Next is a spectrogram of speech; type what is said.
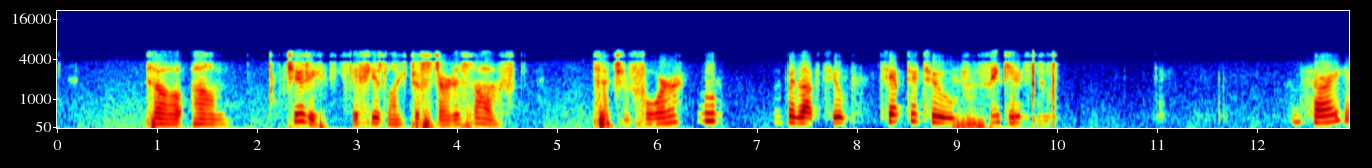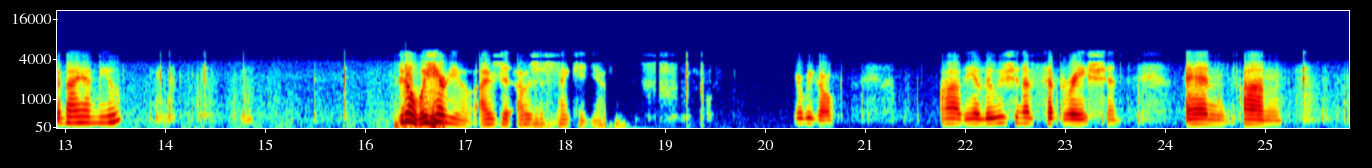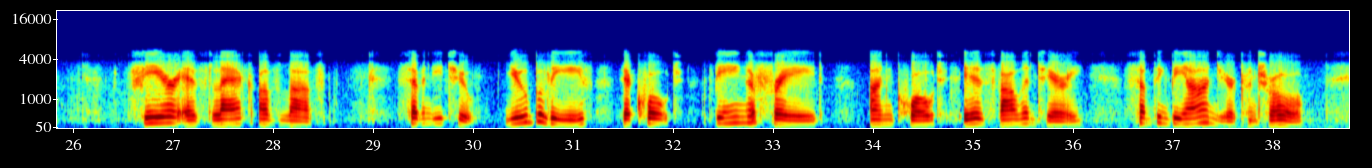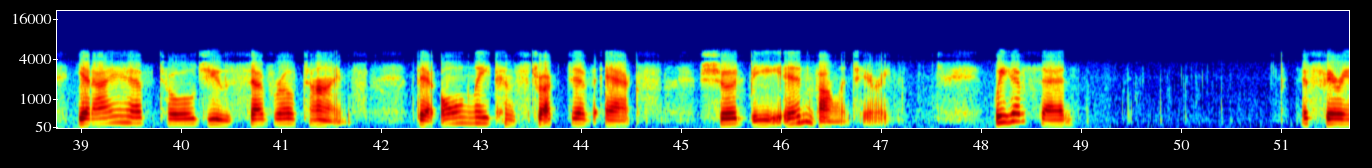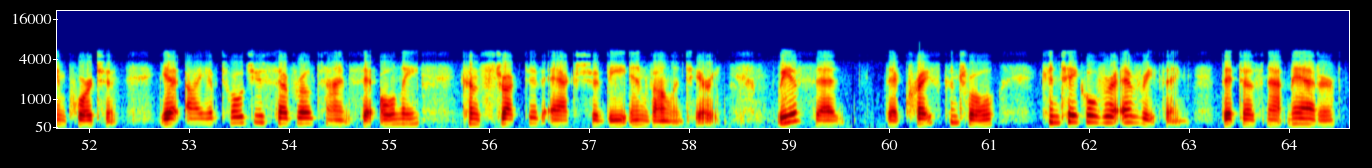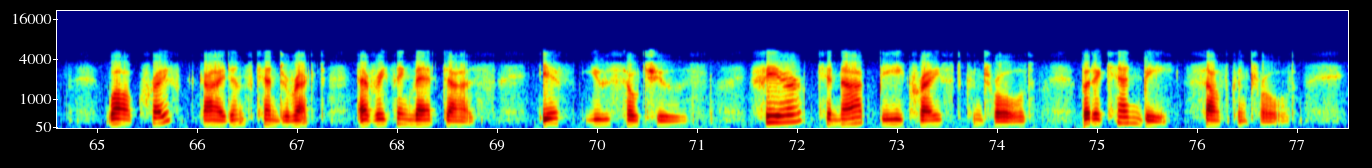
So, um, Judy, if you'd like to start us off. Section 4. I would love to. Chapter 2. Thank you. I'm sorry, am I on mute? No, we hear you. I was just, I was just thanking you. Here we go. Uh, the illusion of separation and um, fear as lack of love. 72. You believe that, quote, being afraid, unquote, is voluntary, something beyond your control. Yet I have told you several times that only constructive acts should be involuntary. We have said it's very important. Yet I have told you several times that only constructive acts should be involuntary. We have said that Christ control can take over everything that does not matter, while Christ's guidance can direct everything that does, if you so choose. Fear cannot be Christ controlled but it can be self controlled.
